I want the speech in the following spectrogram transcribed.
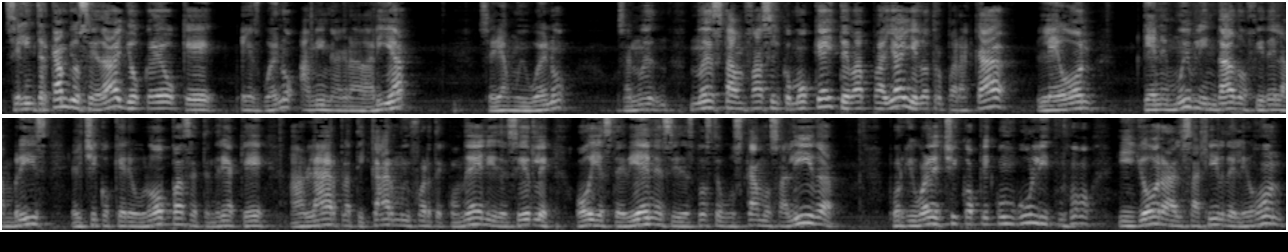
si el intercambio se da, yo creo que es bueno, a mí me agradaría, sería muy bueno. O sea, no es, no es tan fácil como, ok, te va para allá y el otro para acá. León tiene muy blindado a Fidel Ambriz, el chico quiere Europa, se tendría que hablar, platicar muy fuerte con él y decirle, hoy este vienes y después te buscamos salida, porque igual el chico aplica un gulit, ¿no? Y llora al salir de León.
